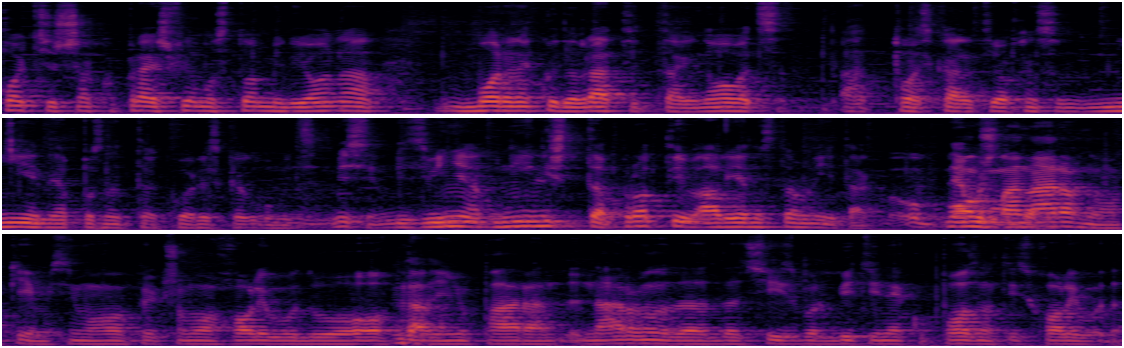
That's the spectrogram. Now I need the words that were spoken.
hoćeš, ako praviš film o 100 miliona, mora neko da vrati taj novac, a to je Scarlett Johansson, nije nepoznata korejska glumica. Mislim, izvinja, nije ništa protiv, ali jednostavno nije tako. Ne o, ma da naravno, ok, mislim, ovo pričamo o Hollywoodu, o pravljenju da. para, naravno da, da će izbor biti neko poznat iz Hollywooda.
